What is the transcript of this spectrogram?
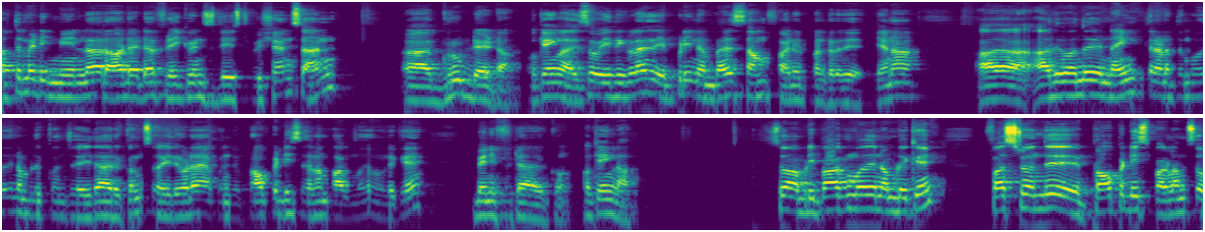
அத்தமெட்டிக் மீனில் raw data frequency distributions and group data ஓகேங்களா ஸோ இதுக்கெல்லாம் எப்படி நம்ம சம் ஃபைன் அவுட் பண்ணுறது ஏன்னா அது வந்து நைன்த் நடத்தும் போது நம்மளுக்கு கொஞ்சம் இதாக இருக்கும். ஸோ இதோட கொஞ்சம் ப்ராப்பர்ட்டிஸ் எல்லாம் பார்க்கும்போது உங்களுக்கு பெனிஃபிட்டாக இருக்கும். ஓகேங்களா ஸோ அப்படி பார்க்கும்போது நம்மளுக்கு ஃபர்ஸ்ட் வந்து ப்ராப்பர்ட்டிஸ் பார்க்கலாம். ஸோ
